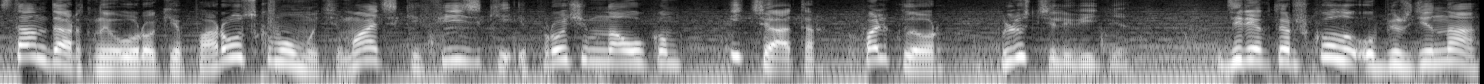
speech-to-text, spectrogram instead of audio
Стандартные уроки по русскому, математике, физике и прочим наукам, и театр, фольклор, плюс телевидение. Директор школы убеждена,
